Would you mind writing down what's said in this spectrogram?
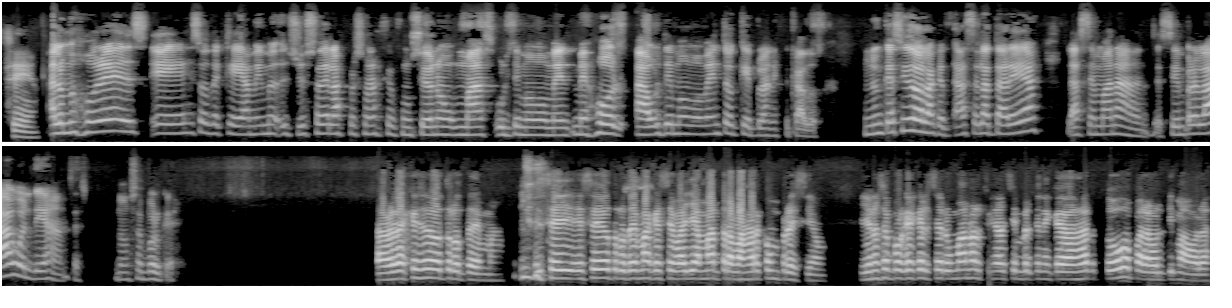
Sí. A lo mejor es, eso de que a mí, me, yo soy de las personas que funciono más último momento, mejor a último momento que planificado. Nunca he sido la que hace la tarea la semana antes, siempre la hago el día antes. No sé por qué. La verdad es que ese es otro tema. Ese, ese es otro tema que se va a llamar trabajar con presión. Yo no sé por qué es que el ser humano al final siempre tiene que dejar todo para última hora.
